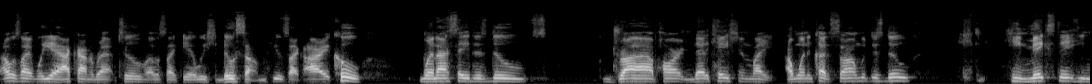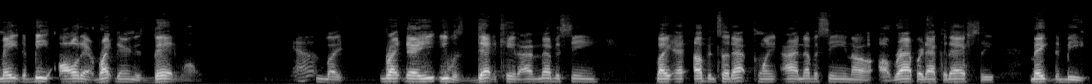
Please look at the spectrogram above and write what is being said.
I was like, well, yeah, I kind of rap too. I was like, yeah, we should do something. He was like, all right, cool. When I say this dude's drive, heart, and dedication, like I went and cut a song with this dude. He, he mixed it, he made the beat, all that right there in his bedroom Yeah. like right there he, he was dedicated i never seen like up until that point i had never seen a, a rapper that could actually make the beat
